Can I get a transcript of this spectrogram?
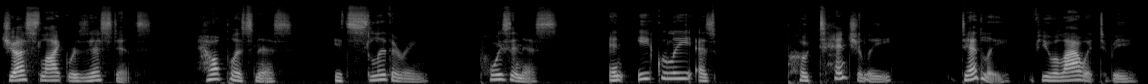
Just like resistance, helplessness, it's slithering, poisonous, and equally as potentially deadly if you allow it to be.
